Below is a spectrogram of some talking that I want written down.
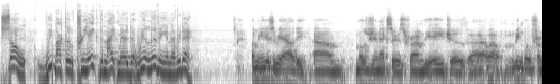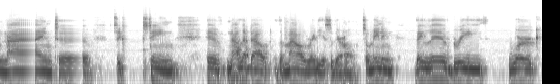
So we about to create the nightmare that we're living in every day. I mean, here's the reality. Um, most Gen Xers from the age of, uh, well, we can go from nine to 16 have not left out the mile radius of their home. So, meaning they live, breathe, work,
